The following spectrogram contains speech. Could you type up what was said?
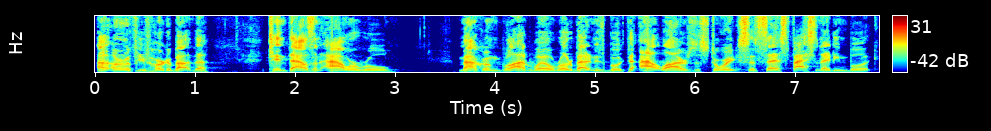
I don't know if you've heard about the 10,000 hour rule. Malcolm Gladwell wrote about it in his book, The Outliers, The Story of Success. Fascinating book.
